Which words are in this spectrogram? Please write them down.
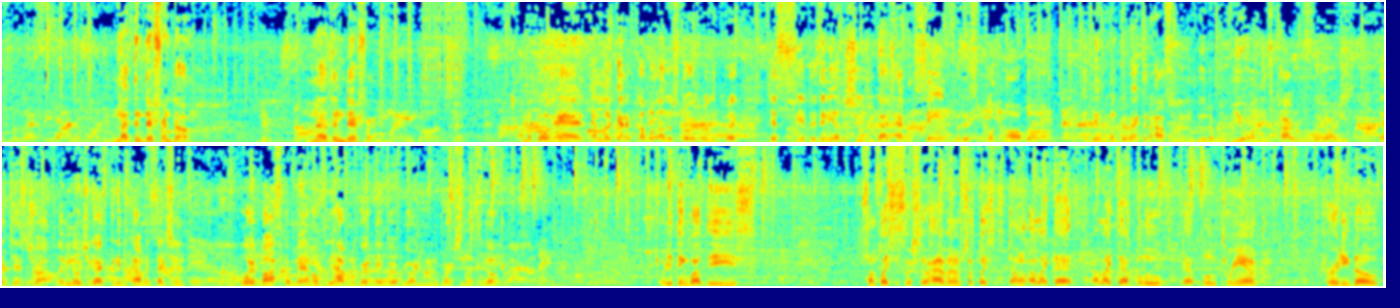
Nothing different though. Nothing different. I'm gonna go ahead and look at a couple other stores really quick just to see if there's any other shoes you guys haven't seen for this mall vlog. And then we're gonna get back to the house so we can do the review on these Kyrie 4s that just dropped. Let me know what you guys think in the comment section. Your boy Bossco, man, hopefully having a great day wherever you are in the universe. Let's go. What do you think about these? Some places are still having them, some places don't. I like that. I like that blue, that blue 3M. Pretty dope.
